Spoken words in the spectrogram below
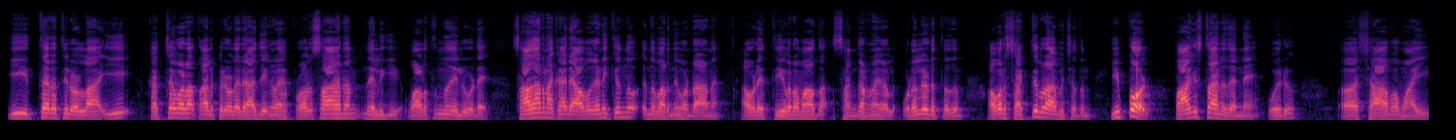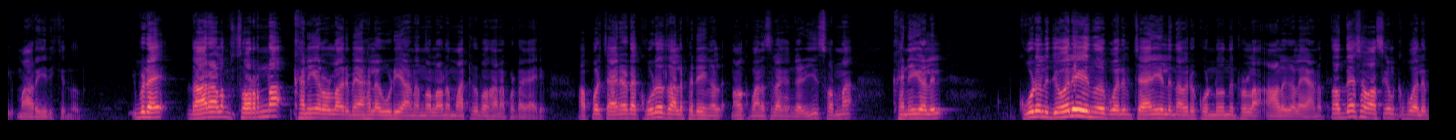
ഈ ഇത്തരത്തിലുള്ള ഈ കച്ചവട താല്പര്യമുള്ള രാജ്യങ്ങളെ പ്രോത്സാഹനം നൽകി വളർത്തുന്നതിലൂടെ സാധാരണക്കാരെ അവഗണിക്കുന്നു എന്ന് പറഞ്ഞുകൊണ്ടാണ് അവിടെ തീവ്രവാദ സംഘടനകൾ ഉടലെടുത്തതും അവർ ശക്തി പ്രാപിച്ചതും ഇപ്പോൾ പാകിസ്ഥാന് തന്നെ ഒരു ശാപമായി മാറിയിരിക്കുന്നത്. ഇവിടെ ധാരാളം സ്വർണ ഖനികളുള്ള ഒരു മേഖല കൂടിയാണെന്നുള്ളതാണ് മറ്റൊരു പ്രധാനപ്പെട്ട കാര്യം. അപ്പോൾ ചൈനയുടെ കൂടുതൽ താല്പര്യങ്ങൾ നമുക്ക് മനസ്സിലാക്കാൻ കഴിയും. സ്വർണ ഖനികളിൽ കൂടുതൽ ജോലി ചെയ്യുന്നത് പോലും ചൈനയിൽ നിന്ന് അവർ കൊണ്ടുവന്നിട്ടുള്ള ആളുകളെയാണ്. തദ്ദേശവാസികൾക്ക് പോലും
